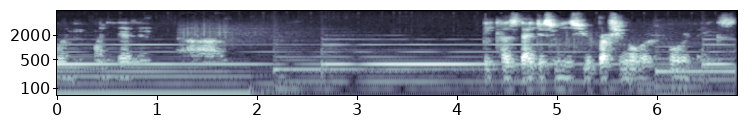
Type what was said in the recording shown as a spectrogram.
when when it isn't. because that just means you're brushing over over things.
